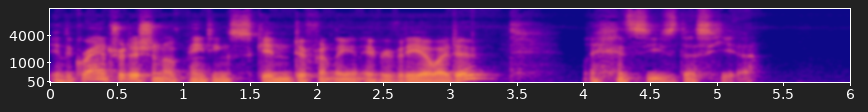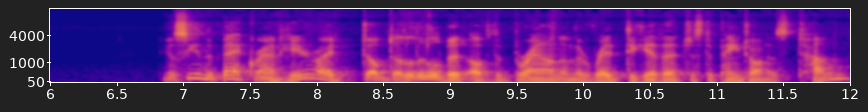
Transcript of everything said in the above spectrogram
in the grand tradition of painting skin differently in every video I do, let's use this here. You'll see in the background here, I daubed a little bit of the brown and the red together just to paint on his tongue.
